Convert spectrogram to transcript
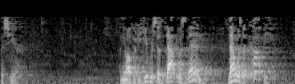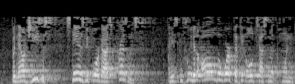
this year? And the author of Hebrews says that was then. That was a copy. But now Jesus stands before God's presence. And he's completed all the work that the Old Testament pointed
